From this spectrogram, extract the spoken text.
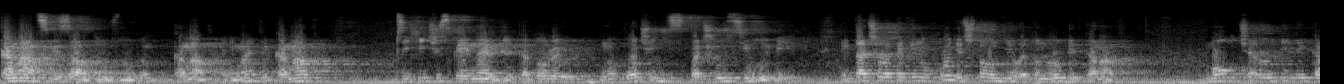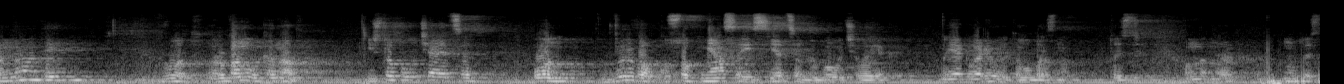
канат связал друг с другом. Канат, понимаете? Канат психической энергии, который ну, очень большую силу имеет. И когда человек один уходит, что он делает? Он рубит канат. Молча рубили канаты. Вот, рубанул канат. И что получается? Он вырвал кусок мяса из сердца другого человека. Но я говорю это образно. То есть он, э, ну то есть,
